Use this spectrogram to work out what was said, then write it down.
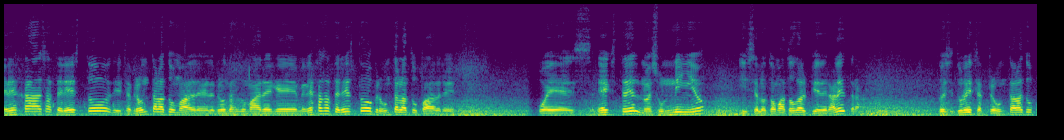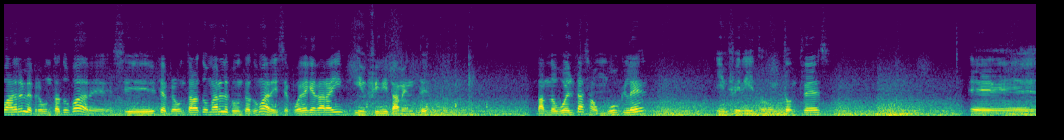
¿me dejas hacer esto? Dice, pregúntale a tu madre. Le preguntas a tu madre que, ¿me dejas hacer esto? Pregúntale a tu padre. Pues Excel no es un niño y se lo toma todo al pie de la letra. Entonces, si tú le dices, pregúntale a tu padre, le pregunta a tu padre. Si dice, pregúntale a tu madre, le pregunta a tu madre. Y se puede quedar ahí infinitamente, dando vueltas a un bucle infinito. Entonces, eh,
